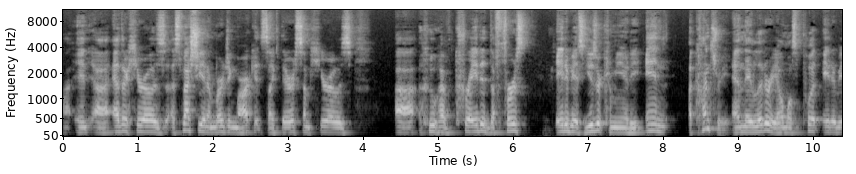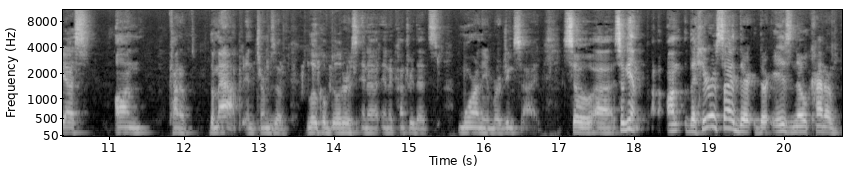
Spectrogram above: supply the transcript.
uh, in uh, other heroes, especially in emerging markets. Like there are some heroes uh, who have created the first AWS user community in a country, and they literally almost put AWS on kind of the map in terms of local builders in a in a country that's more on the emerging side. So uh, so again, on the hero side, there there is no kind of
